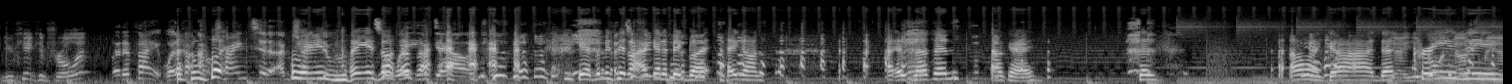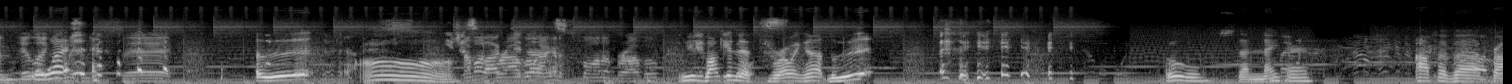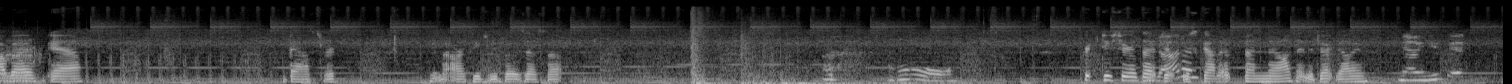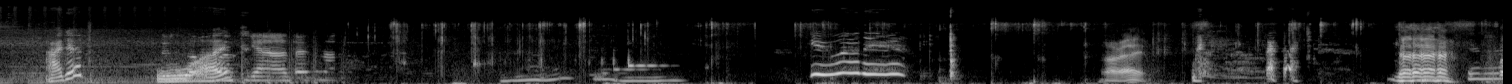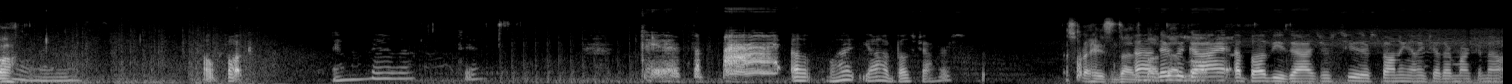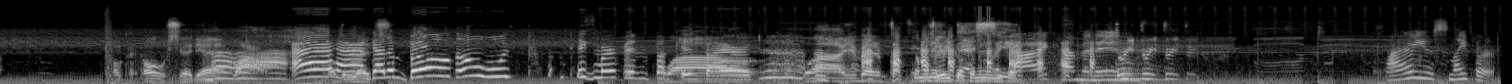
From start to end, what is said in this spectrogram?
You can't control it? What if I? What if I, I'm What? trying to? I'm What trying are you to, playing to on weigh the you down. Yeah, let me sit. I got a big butt. Hang on. It's nothing. Okay. Says. Oh my god, that's yeah, you're nuts, crazy. man. It like what? is making me sick. Oh, You I'm just on walked Bravo. in I on gotta spawn on Bravo. you Good walked into throwing up. Ugh. Ooh, sniper. Off of uh, Bravo, yeah. Bastard. Get my RPG bows us up. Oh, Pretty sure that jet got just him? got it. But no, I think the jet got him. no, you did. I did? There's What? Yeah, there's another. You were All right. there. Fuck. Oh fuck. Oh, what? Y'all have both choppers? That's what I hate sometimes Uh, about there's that a guy lobby, above you guys. There's two. They're spawning on each other. Mark them out. Okay. Oh shit. Yeah. Wow. Ah, Over I ledge. got them both. Oh, it's Pig Murphin fucking Wow. fired. Wow. You better fucking Coming get that shit. Guy coming in. Three, three, three, three. Why are you a sniper?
